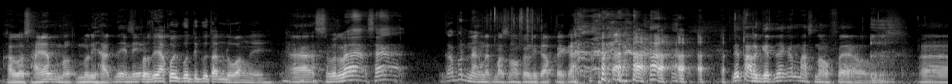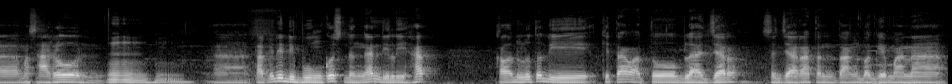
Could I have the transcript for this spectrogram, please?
Kalau saya melihatnya ini. Seperti aku ikut-ikutan doang nih. Uh, sebenarnya saya nggak pernah ngeliat Mas Novel di KPK. ini targetnya kan Mas Novel, uh, Mas Harun. Mm -hmm. uh, tapi ini dibungkus dengan dilihat kalau dulu tuh di kita waktu belajar sejarah tentang bagaimana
